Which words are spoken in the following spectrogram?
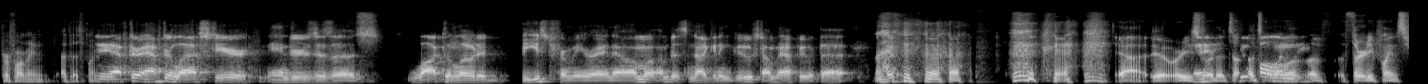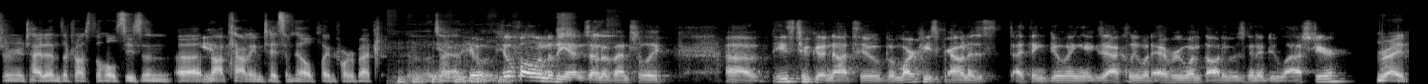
performing at this point. Yeah, after after last year, Andrews is a locked and loaded beast for me right now. I'm a, I'm just not getting goosed. I'm happy with that. yeah, where you scored a, t- a total of, of, 30 points from your tight ends across the whole season, uh, yeah. not counting Taysom Hill playing quarterback. yeah, he'll, he'll fall into the end zone eventually. Uh, he's too good not to. But Marquise Brown is, I think, doing exactly what everyone thought he was going to do last year. Right.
